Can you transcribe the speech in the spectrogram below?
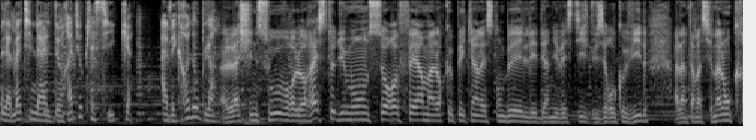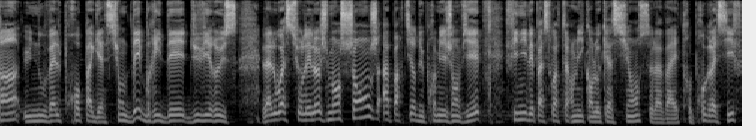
La matinale de Radio Classique avec Renaud Blanc. La Chine s'ouvre, le reste du monde se referme alors que Pékin laisse tomber les derniers vestiges du zéro Covid. À l'international, on craint une nouvelle propagation débridée du virus. La loi sur les logements change à partir du 1er janvier. Fini les passoires thermiques en location, cela va être progressif.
